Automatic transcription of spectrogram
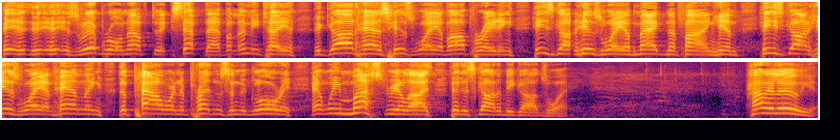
is liberal enough to accept that. But let me tell you, God has His way of operating. He's got His way of magnifying Him. He's got His way of handling the power and the presence and the glory. And we must realize that it's got to be God's way. Hallelujah.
